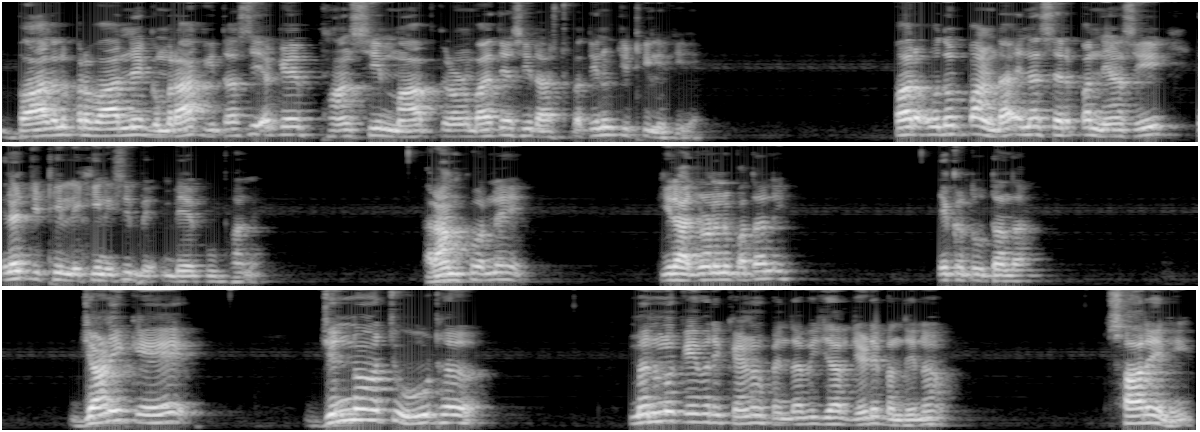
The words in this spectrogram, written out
ਬਾਦਲ ਪਰਿਵਾਰ ਨੇ ਗੁੰਮਰਾਹ ਕੀਤਾ ਸੀ ਕਿ ਫਾਂਸੀ ਮਾਫ ਕਰਾਉਣ ਵਾਸਤੇ ਅਸੀਂ ਰਾਸ਼ਟਰਪਤੀ ਨੂੰ ਚਿੱਠੀ ਲਿਖੀ ਹੈ। ਪਰ ਉਦੋਂ ਭਾਂਡਾ ਇਹਨਾਂ ਸਿਰ ਭੰਨਿਆ ਸੀ, ਇਹਨਾਂ ਚਿੱਠੀ ਲਿਖੀ ਨਹੀਂ ਸੀ ਬੇ- ਨੇ। ਨੇ ਰਾਮਖੋਰ ਨੇ ਕੀ ਰਾਜੋਆਣੇ ਨੂੰ ਪਤਾ ਨਹੀਂ? ਇਹ ਕਰਤੂਤਾਂ ਦਾ। ਜਾਣੀ ਕਿ ਜਿੰਨਾ ਝੂਠ ਮੈਨੂੰ ਨਾ ਕਈ ਵਾਰੀ ਕਹਿਣਾ ਪੈਂਦਾ ਵੀ ਯਾਰ ਜਿਹੜੇ ਬੰਦੇ ਨਾ ਸਾਰੇ ਨਹੀਂ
